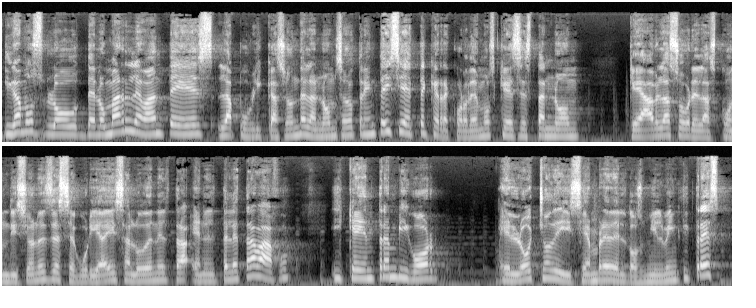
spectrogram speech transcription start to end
digamos, lo, de lo más relevante es la publicación de la NOM 037, que recordemos que es esta NOM que habla sobre las condiciones de seguridad y salud en el, en el teletrabajo y que entra en vigor el 8 de diciembre del 2023,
